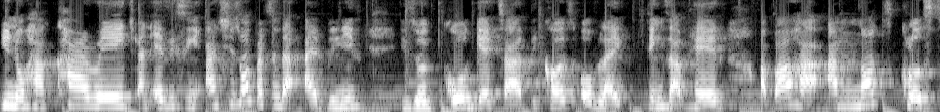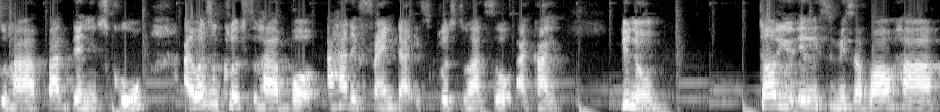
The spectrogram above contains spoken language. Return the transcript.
You know her courage and everything, and she's one person that I believe is a go-getter because of like things I've heard about her. I'm not close to her. Back then in school, I wasn't close to her, but I had a friend that is close to her, so I can, you know, tell you a little bit about her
